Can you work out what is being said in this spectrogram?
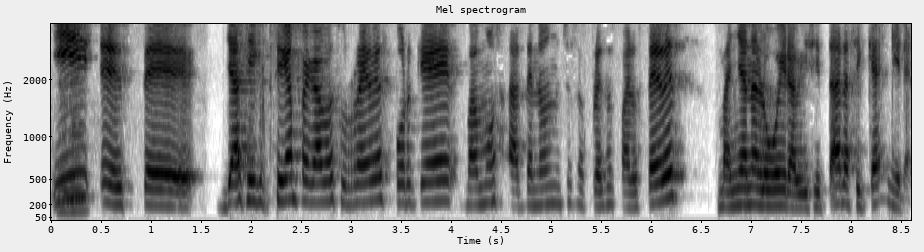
Y este ya sigan pegados a sus redes porque vamos a tener muchas sorpresas para ustedes. Mañana lo voy a ir a visitar, así que miren.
